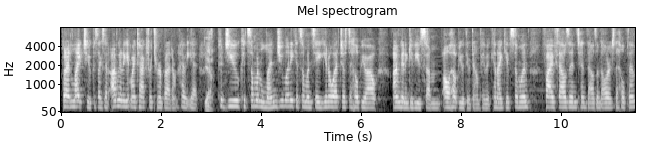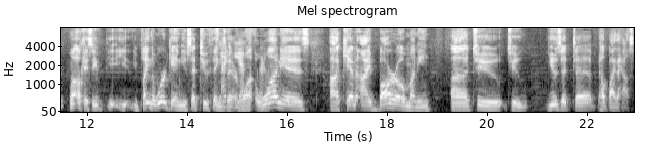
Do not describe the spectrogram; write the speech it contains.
but I'd like to because, like I said, I'm going to get my tax return, but I don't have it yet. Yeah. Could you? Could someone lend you money? Could someone say, you know what? Just to help you out, I'm going to give you some. I'll help you with your down payment. Can I give someone five thousand, ten thousand dollars $10,000 to help them? Well, okay, so you've, you you you playing the word game. You've said two things I- there. yes, one, one is, uh, can I borrow money uh, to to use it to help buy the house?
